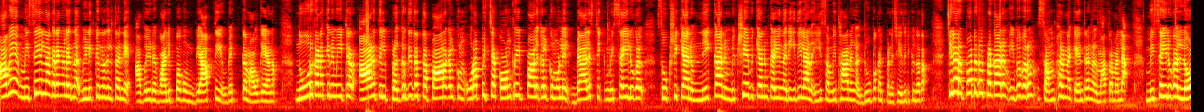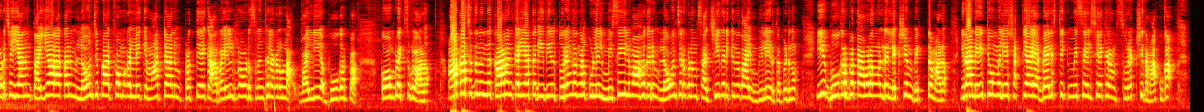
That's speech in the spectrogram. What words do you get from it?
അവയെ മിസൈൽ നഗരങ്ങൾ എന്ന് വിളിക്കുന്നതിൽ തന്നെ അവയുടെ വലിപ്പവും വ്യാപ്തിയും വ്യക്തമാവുകയാണ്. നൂറുകണക്കിന് മീറ്റർ ആഴത്തിൽ പ്രകൃതിദത്ത പാറകൾക്കും ഉറപ്പിച്ച കോൺക്രീറ്റ് പാളികൾക്കുമുള്ളിൽ ബാലിസ്റ്റിക് മിസൈലുകൾ സൂക്ഷിക്കാനും നീക്കാനും വിക്ഷേപിക്കാനും കഴിയുന്ന രീതിയിലാണ് ഈ സംവിധാനങ്ങൾ രൂപകൽപ്പന ചെയ്തിരിക്കുന്നത്. ചില റിപ്പോർട്ടുകൾ പ്രകാരം ഇവ വെറും സംഭരണ കേന്ദ്രങ്ങൾ മാത്രമല്ല. മിസൈലുകൾ ലോഡ് ചെയ്യാനും തയ്യാറാക്കാനും ലോഞ്ച് പ്ലാറ്റ്ഫോമുകളിലേക്ക് മാറ്റാനും പ്രത്യേക റെയിൽ റോഡ് ശൃംഖലകളുള്ള വലിയ ഭൂഗർഭ കോംപ്ലക്സുകളാണ് ആകാശത്ത് നിന്ന് കാണാൻ കഴിയാത്ത രീതിയിൽ തുരങ്കങ്ങൾക്കുള്ളിൽ മിസൈൽ വാഹകരും ലോഞ്ചറുകളും സജ്ജീകരിക്കുന്നതായും വിലയിരുത്തപ്പെടുന്നു. ഈ ഭൂഗർഭ താവളങ്ങളുടെ ലക്ഷ്യം വ്യക്തമാണ്. ഇറാന്റെ ഏറ്റവും വലിയ ശക്തിയായ ബാലിസ്റ്റിക് മിസൈൽ ശേഖരം സുരക്ഷിതമാക്കുക.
